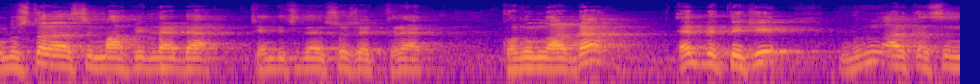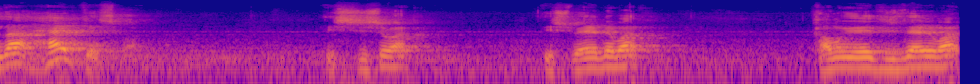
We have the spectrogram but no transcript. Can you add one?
uluslararası mahfillerde kendisinden söz ettiren konumlarda elbette ki bunun arkasında herkes var. İşçisi var, işvereni var, kamu yöneticileri var,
